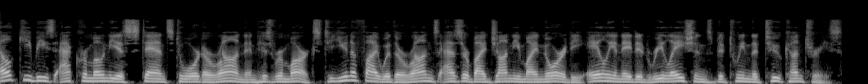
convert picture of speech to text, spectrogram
Elchibey's acrimonious stance toward Iran and his remarks to unify with Iran's Azerbaijani minority alienated relations between the two countries.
